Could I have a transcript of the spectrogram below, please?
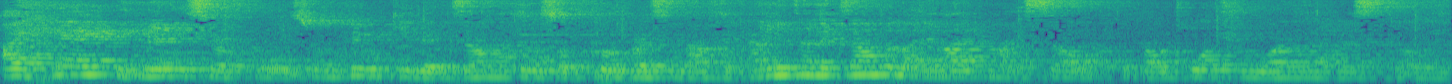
I hear in many circles when people give examples of progress in Africa, and it's an example I like myself about what Rwanda has done.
